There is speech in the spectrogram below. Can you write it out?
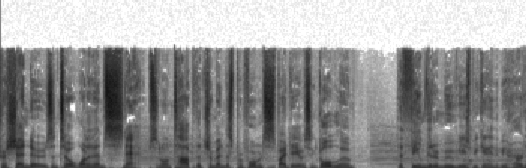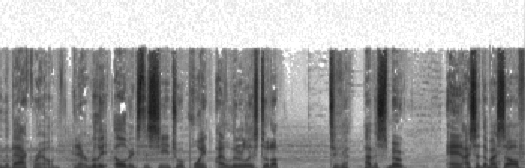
crescendos until one of them snaps, and on top of the tremendous performances by Davis and Goldblum, the theme to the movie is beginning to be heard in the background, and it really elevates the scene to a point I literally stood up to have a smoke, and I said to myself,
